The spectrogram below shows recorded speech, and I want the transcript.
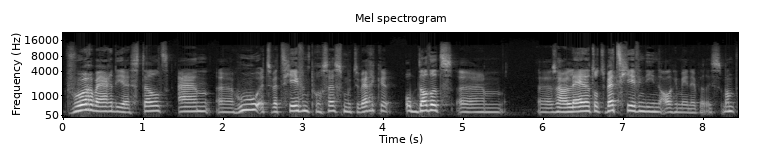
voorwaarden die hij stelt aan eh, hoe het wetgevend proces moet werken, opdat het ehm, eh, zou leiden tot wetgeving die in de algemene wil is. Want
